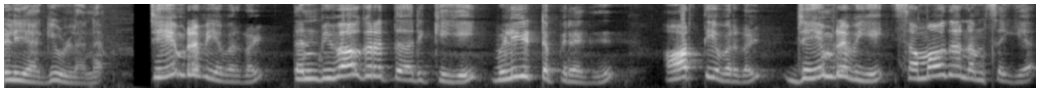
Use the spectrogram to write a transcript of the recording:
வெளியாகியுள்ளன. ஜெயம் ரவி அவர்கள் தன் விவாகரத்து அறிக்கையை வெளியிட்ட பிறகு ஆர்த்தி அவர்கள் ஜெயம் ரவியை சமாதானம் செய்ய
